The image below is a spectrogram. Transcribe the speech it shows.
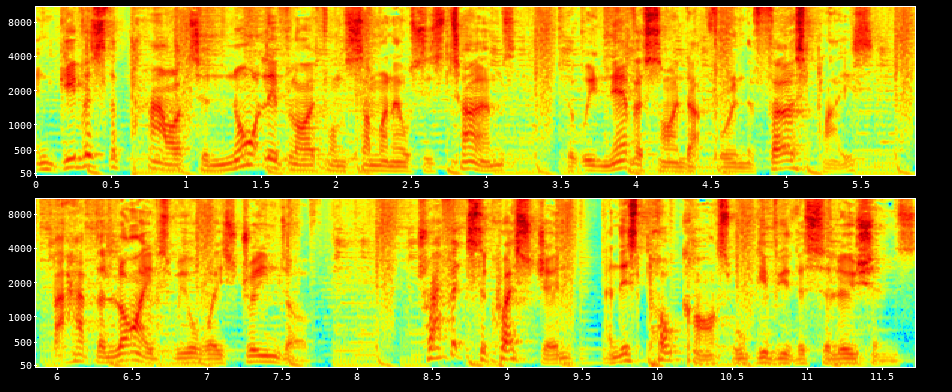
and give us the power to not live life on someone else's terms that we never signed up for in the first place, but have the lives we always dreamed of. Traffic's the question, and this podcast will give you the solutions.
